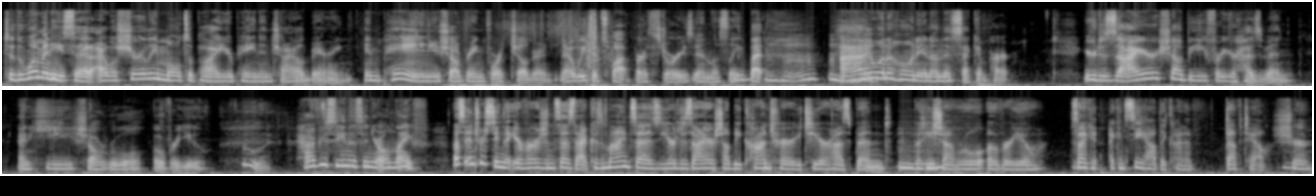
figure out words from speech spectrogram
To the woman he said, I will surely multiply your pain in childbearing. In pain you shall bring forth children. Now we could swap birth stories endlessly, but mm-hmm. Mm-hmm. I want to hone in on this second part. Your desire shall be for your husband, and he shall rule over you. Have you seen this in your own life? That's interesting that your version says that because mine says, Your desire shall be contrary to your husband, but he mm-hmm. shall rule over you. So I can, I can see how they kind of dovetail. Oh sure.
